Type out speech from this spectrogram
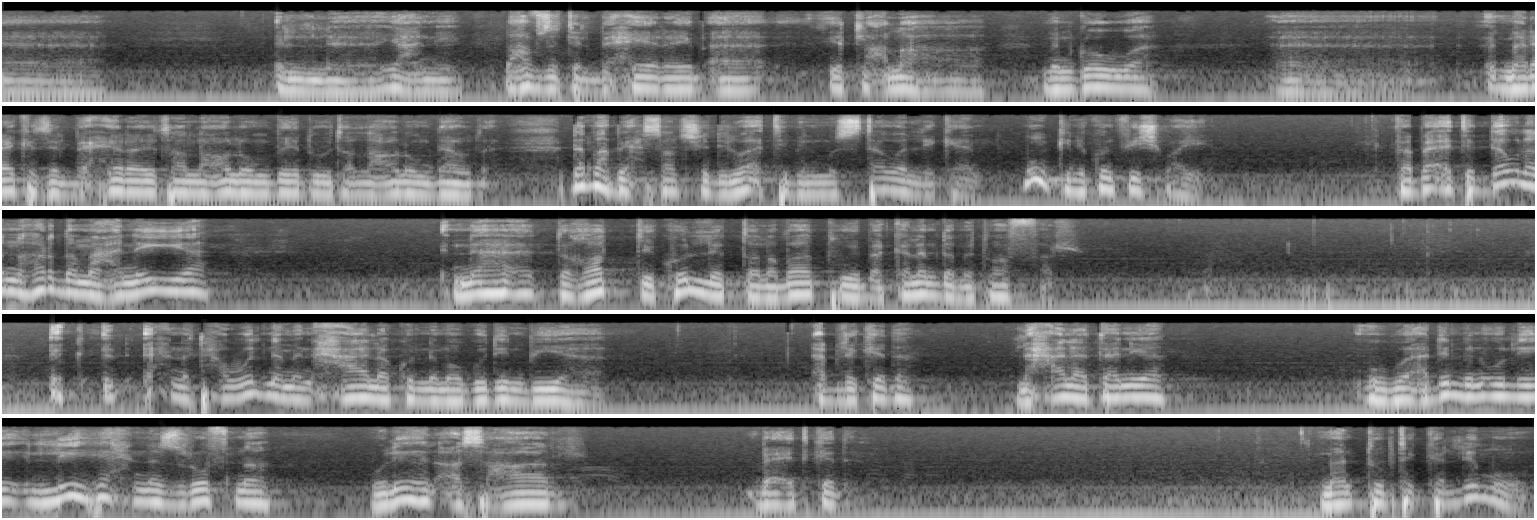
ال يعني محافظة البحيرة يبقى يطلع لها من جوه مراكز البحيرة يطلعوا لهم بيض ويطلعوا لهم ده وده ده ما بيحصلش دلوقتي بالمستوى اللي كان. ممكن يكون فيه شوية. فبقت الدولة النهارده معنية إنها تغطي كل الطلبات ويبقى الكلام ده متوفر. إحنا تحولنا من حالة كنا موجودين بيها قبل كده لحالة تانية. وبعدين بنقول إيه؟ ليه إحنا ظروفنا وليه الأسعار بقت كده؟ ما أنتوا بتتكلموا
